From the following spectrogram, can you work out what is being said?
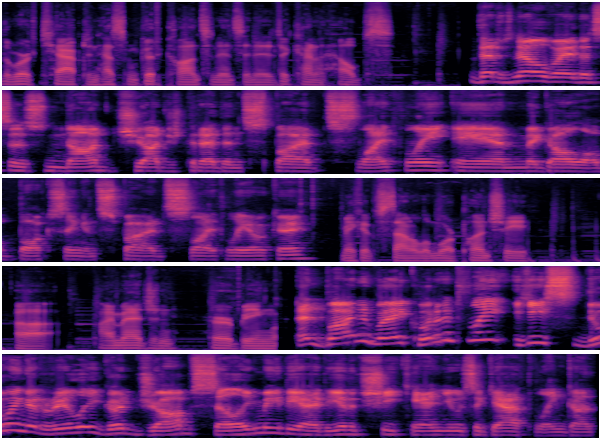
the word captain has some good consonants in it. It kind of helps. There's no way this is not Judge Dredd inspired slightly and Megalo boxing inspired slightly. Okay. make it sound a little more punchy. Uh, I imagine her being And by the way, currently he's doing a really good job selling me the idea that she can use a Gatling gun.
